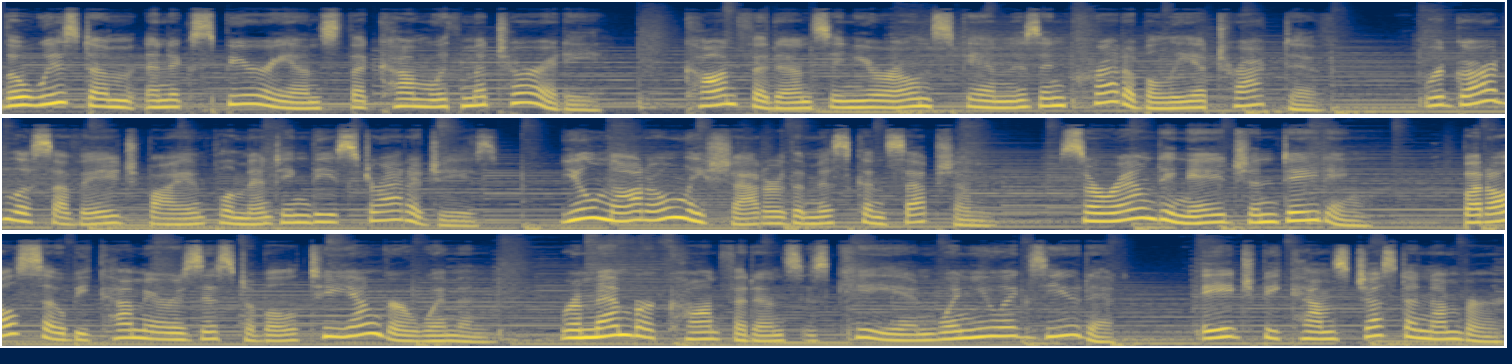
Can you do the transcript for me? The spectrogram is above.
the wisdom and experience that come with maturity. Confidence in your own skin is incredibly attractive. Regardless of age, by implementing these strategies, you'll not only shatter the misconception surrounding age and dating, but also become irresistible to younger women. Remember, confidence is key, and when you exude it, age becomes just a number.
